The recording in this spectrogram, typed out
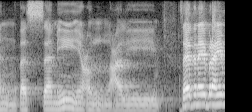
أنت السميع العليم سيدنا إبراهيم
